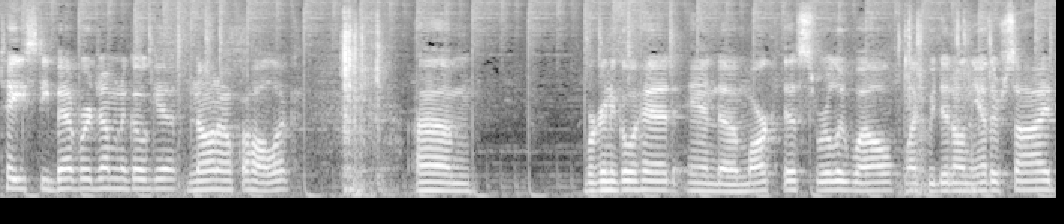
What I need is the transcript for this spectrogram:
tasty beverage i'm gonna go get non-alcoholic um, we're going to go ahead and uh, mark this really well like we did on the other side.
